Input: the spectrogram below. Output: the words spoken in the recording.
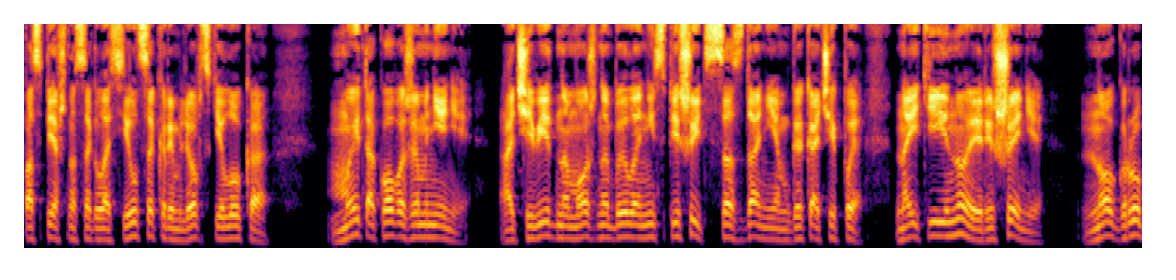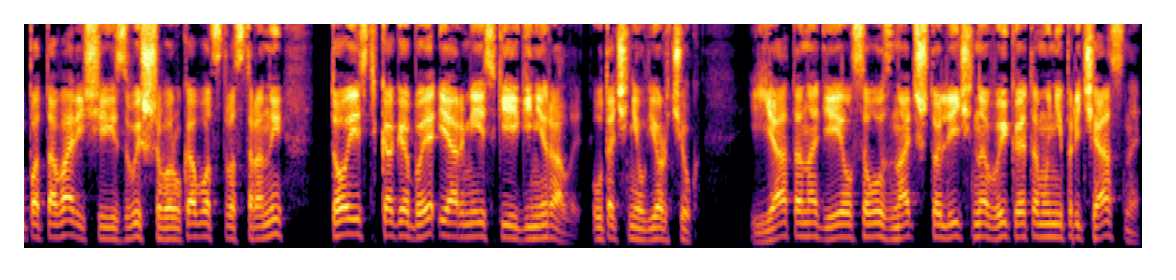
поспешно согласился кремлевский Лука. Мы такого же мнения. Очевидно, можно было не спешить с созданием ГКЧП, найти иное решение. Но группа товарищей из высшего руководства страны, то есть КГБ и армейские генералы, уточнил Юрчук. Я-то надеялся узнать, что лично вы к этому не причастны.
